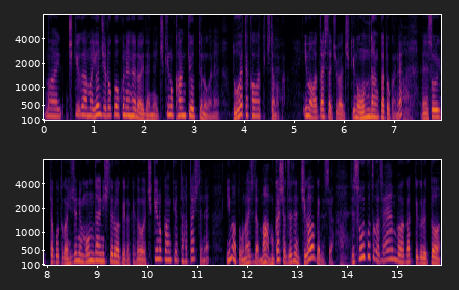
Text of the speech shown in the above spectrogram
の地球がまあ46億年ぐらいでね、地球の環境っていうのがね、どうやって変わってきたのか。今私たちは地球の温暖化とかね、はい、えー、そういったことが非常に問題にしてるわけだけど地球の環境って果たしてね今と同じだ。まあ昔は全然違うわけですよ。はい、でそういうことが全部分かってくると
